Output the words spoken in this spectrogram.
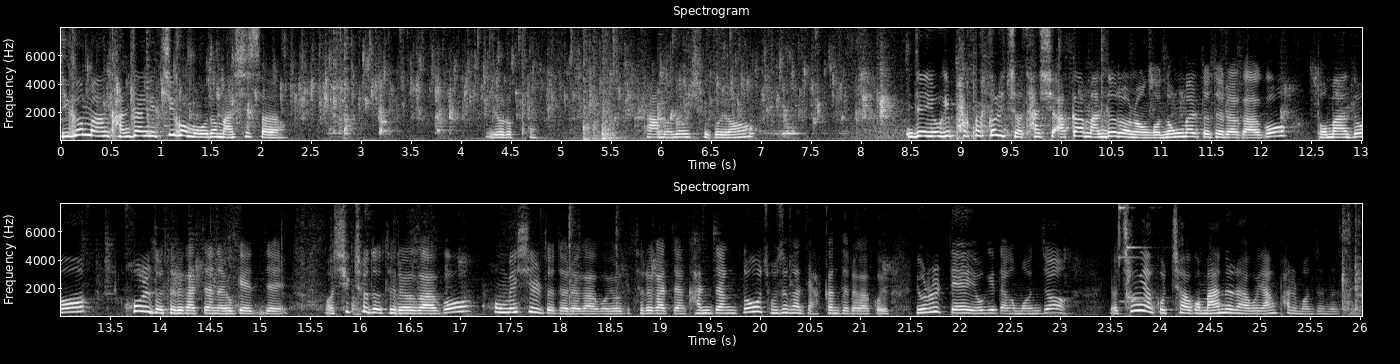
이것만 간장에 찍어 먹어도 맛있어요. 이렇게 담아 놓으시고요. 이제 여기 팍팍 끓이죠. 다시 아까 만들어 놓은 거 녹말도 들어가고 도마도 홀도 들어갔잖아요. 여기 이제 뭐 식초도 들어가고 홍매실도 들어가고 여기 들어갔잖아요. 간장도 조선간장 약간 들어갔고 요럴 때 여기다가 먼저 청양고추하고 마늘하고 양파를 먼저 넣으세요.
